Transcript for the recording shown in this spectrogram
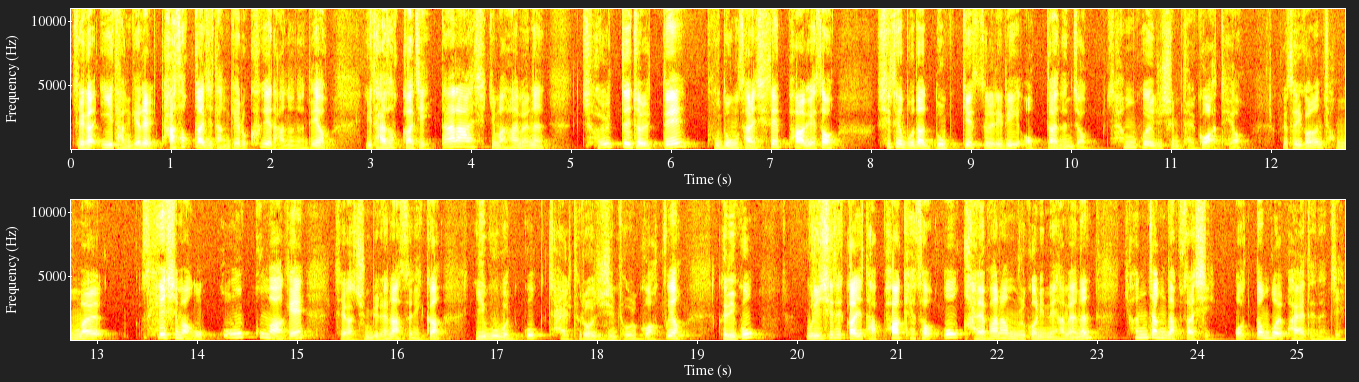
제가 이 단계를 다섯 가지 단계로 크게 나누는데요. 이 다섯 가지 따라 하시기만 하면은 절대 절대 부동산 시세 파악에서 시세보다 높게 쓸 일이 없다는 점 참고해 주시면 될 것 같아요. 그래서 이거는 정말 세심하고 꼼꼼하게 제가 준비를 해놨으니까 이 부분 꼭 잘 들어주시면 좋을 것 같고요. 그리고 우리 시세까지 다 파악해서 어 갈만한 물건이네 하면은 현장 답사 시 어떤 걸 봐야 되는지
